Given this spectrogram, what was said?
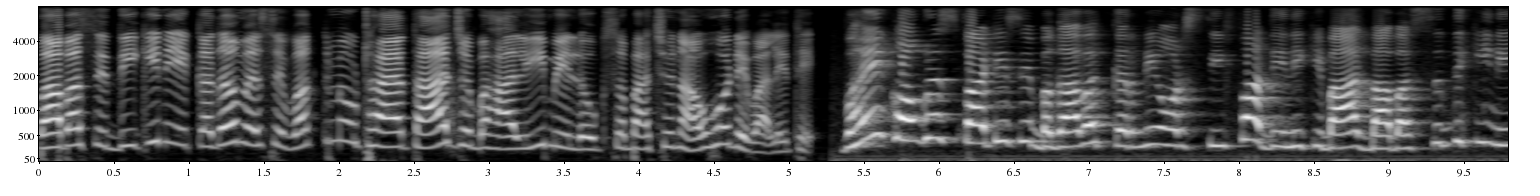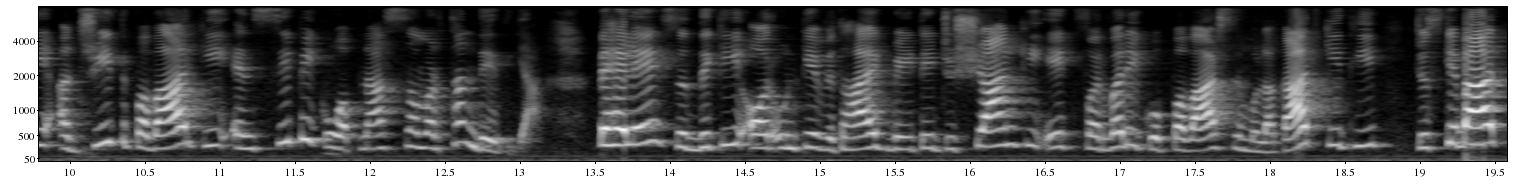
बाबा सिद्दीकी ने ये कदम ऐसे वक्त में उठाया था जब हाल ही में लोकसभा चुनाव होने वाले थे वहीं कांग्रेस पार्टी से बगावत करने और इस्तीफा देने के बाद बाबा सिद्दीकी ने अजीत पवार की एनसीपी को अपना समर्थन दे दिया पहले सिद्दीकी और उनके विधायक बेटे जुशान की एक फरवरी को पवार से मुलाकात की थी, जिसके बाद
